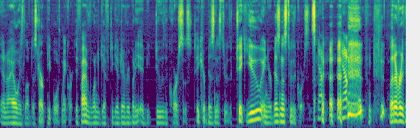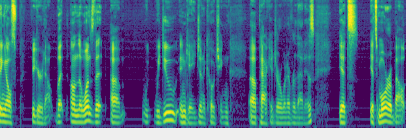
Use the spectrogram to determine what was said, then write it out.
and I always love to start people with my course. If I have one gift to give to everybody, it'd be do the courses. Take your business through the take you and your business through the courses. Yep, yep, Let everything else figure it out. But on the ones that um, we, we do engage in a coaching uh, package or whatever that is, it's it's more about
